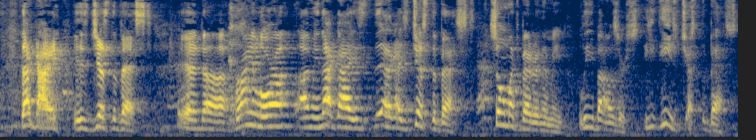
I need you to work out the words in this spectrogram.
that guy is just the best. And uh, Brian Laura, I mean, that guy is that guy's just the best. So much better than me. Lee Bowser, he, he's just the best.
